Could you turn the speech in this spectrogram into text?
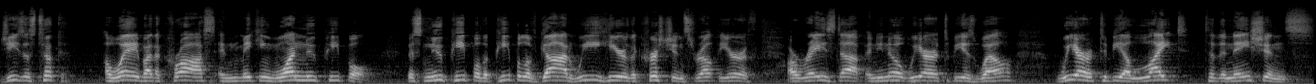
Jesus took away by the cross and making one new people. This new people, the people of God, we here, the Christians throughout the earth, are raised up. And you know what we are to be as well? We are to be a light to the nations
